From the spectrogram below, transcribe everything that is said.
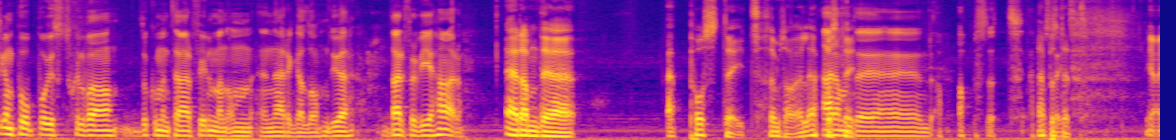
Lite grann på, på just själva dokumentärfilmen om Nergal då. Det är därför vi är här. Adam the Apostate, som sa, eller Är de Apostate? det apostat? Apostate. Ja.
